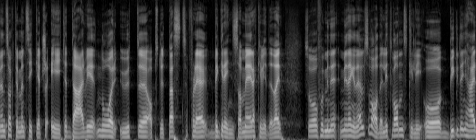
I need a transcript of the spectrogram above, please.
Men sakte, men sikkert så er ikke der vi når ut uh, absolutt best. For det er begrensa med rekkevidde der. Så for min, min, egen del så var det litt vanskelig å bygge denne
